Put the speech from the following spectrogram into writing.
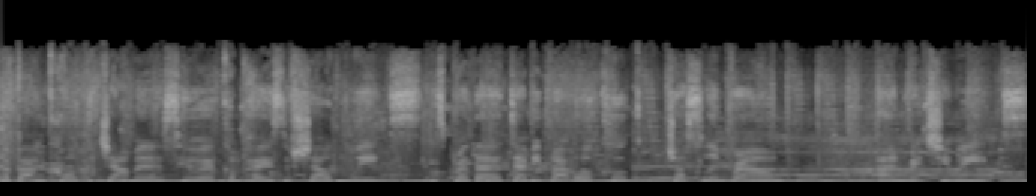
A band called The Jammers, who are composed of Sheldon Weeks, his brother Debbie Blackwell Cook, Jocelyn Brown, and Richie Weeks.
